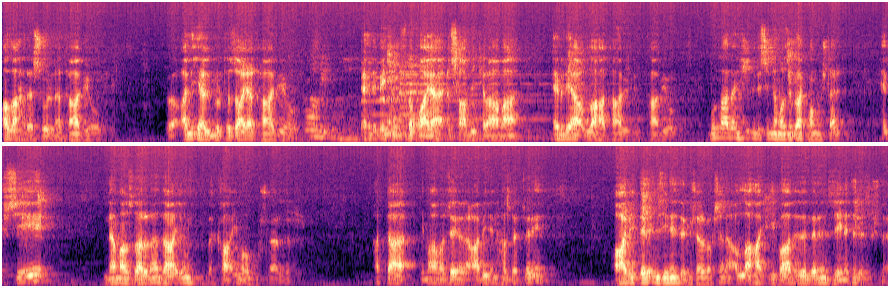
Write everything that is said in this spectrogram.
Allah Resulüne tabi ol. Ve Ali el Mürteza'ya tabi ol. Ehl-i Beyt-i Mustafa'ya, Eshab-ı Kiram'a, Evliyaullah'a tabi, tabi ol. Bunlardan hiçbirisi namazı bırakmamışlar. Hepsi namazlarına daim ve kaim olmuşlardır. Hatta İmam-ı Zeynel Abidin Hazretleri abidlerin ziyneti demişler. Baksana Allah'a ibadet edenlerin ziyneti demişler.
